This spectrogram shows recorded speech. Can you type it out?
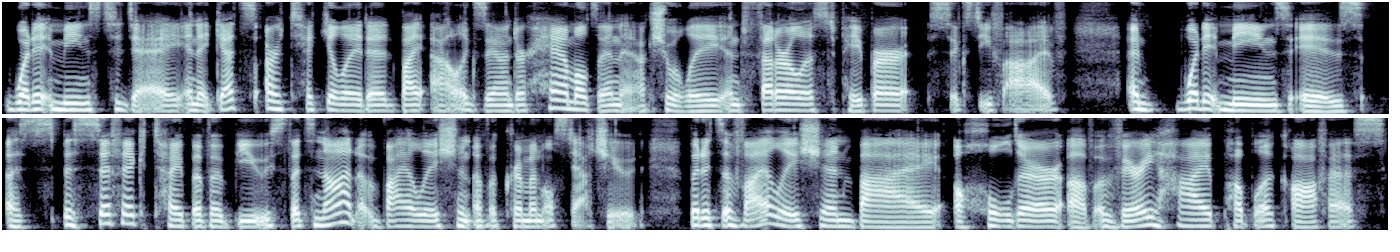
what it means today, and it gets articulated by Alexander Hamilton, actually, in Federalist Paper 65. And what it means is a specific type of abuse that's not a violation of a criminal statute, but it's a violation by a holder of a very high public office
